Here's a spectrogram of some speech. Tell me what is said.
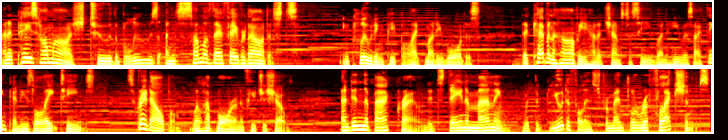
and it pays homage to the blues and some of their favourite artists, including people like Muddy Waters, that Kevin Harvey had a chance to see when he was, I think, in his late teens. It's a great album. We'll have more in a future show. And in the background, it's Dana Manning with the beautiful instrumental Reflections.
